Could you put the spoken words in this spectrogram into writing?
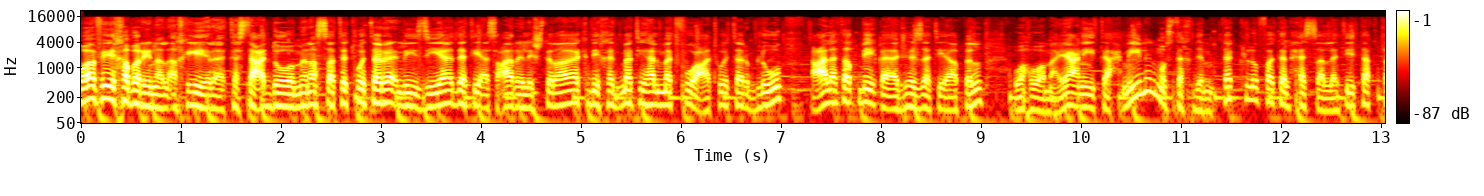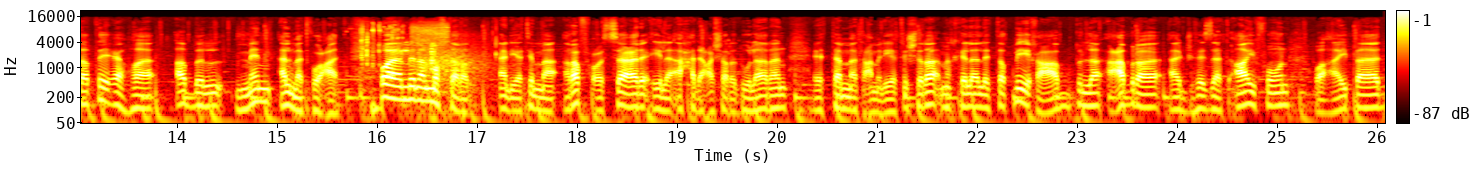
وفي خبرنا الأخير تستعد منصة تويتر لزيادة أسعار الاشتراك بخدمتها المدفوعة. تويتر بلو على تطبيق أجهزة أبل وهو ما يعني تحميل المستخدم تكلفة الحصة التي تقتطعها أبل من المدفوعات. ومن المفترض أن يتم رفع السعر إلى 11 دولارا. إذ تمت عملية الشراء من خلال التطبيق عبر أجهزة آيفون وآيباد.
